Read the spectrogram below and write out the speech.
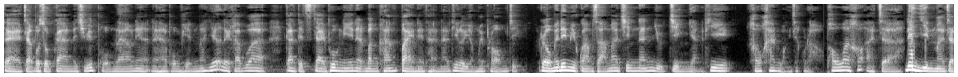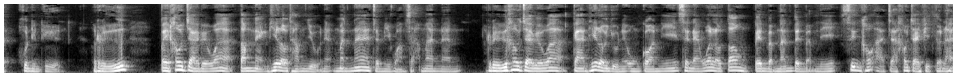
แต่จากประสบการณ์ในชีวิตผมแล้วเนี่ยนะครับผมเห็นมาเยอะเลยครับว่าการตัดสินใจพวกนี้เนี่ยบางครั้งไปในฐานะที่เรายังไม่พร้อมจริง เราไม่ได้มีความสามารถชิ้นนั้นอยู่จริงอย่างที่เขาคาดหวังจากเรา เพราะว่าเขาอาจจะได้ยินมาจากคนอื่นๆ หรือไปเข้าใจไปว่าตำแหน่งที่เราทำอยู่เนี่ยมันน่าจะมีความสามารถนั้น หรือเข้าใจไปว่าการที่เราอยู่ในองค์กรนี้ แสดงว่าเราต้องเป็นแบบนั้นเป็นแบบนี้ ซึ่งเขาอาจจะเข้าใจผิดก็ได้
